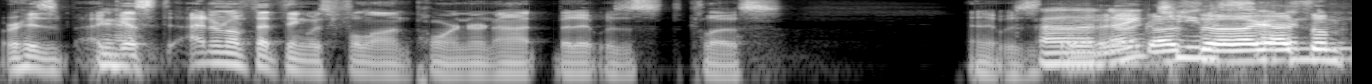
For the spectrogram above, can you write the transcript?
or his. I guess I don't know if that thing was full on porn or not, but it was close, and it was. Uh, I got some- I got some 1970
